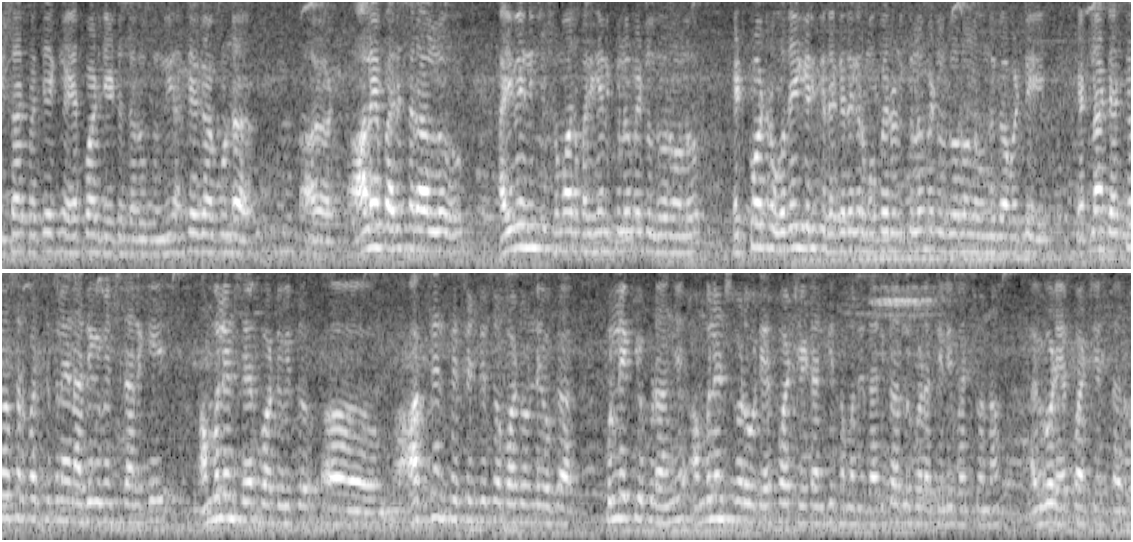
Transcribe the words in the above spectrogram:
ఈసారి ప్రత్యేకంగా ఏర్పాటు చేయడం జరుగుతుంది. అంతేకాకుండా ఆలయ పరిసరాల్లో హైవే నుంచి సుమారు పదిహేను కిలోమీటర్ల దూరంలో హెడ్ క్వార్టర్ ఉదయగిరికి దగ్గర దగ్గర ముప్పై రెండు కిలోమీటర్ల దూరంలో ఉంది కాబట్టి ఎట్లాంటి అత్యవసర పరిస్థితులైనా అధిగమించడానికి అంబులెన్స్ ఏర్పాటు విత్ ఆక్సిజన్ ఫెసిలిటీతో పాటు ఉండే ఒక ఫుల్ ఎక్విప్డ్ అంబులెన్స్ కూడా ఒకటి ఏర్పాటు చేయడానికి సంబంధిత అధికారులు కూడా తెలియపరిచి ఉన్నాం. అవి కూడా ఏర్పాటు చేస్తారు.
